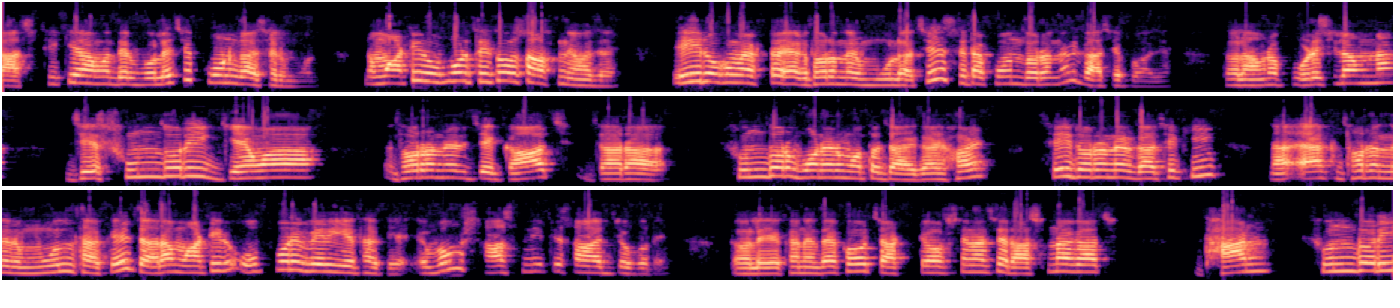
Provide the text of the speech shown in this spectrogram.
গাছটিকে আমাদের বলেছে কোন গাছের মূল? না, মাটির উপর থেকেও শ্বাস নেওয়া যায়। এই রকম একটা এক ধরনের মূল আছে, সেটা কোন ধরনের? গাছে পাওয়া যায়। তাহলে আমরা পড়েছিলাম না যে সুন্দরী গেওয়া ধরনের যে গাছ যারা সুন্দর বনের মতো জায়গায় হয়, সেই ধরনের গাছে কি? না, এক ধরনের মূল থাকে যারা মাটির ওপরে বেরিয়ে থাকে এবং শ্বাস নিতে সাহায্য করে। তাহলে এখানে দেখো চারটে অপশন আছে, রাসনা গাছ, ধান, সুন্দরী,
